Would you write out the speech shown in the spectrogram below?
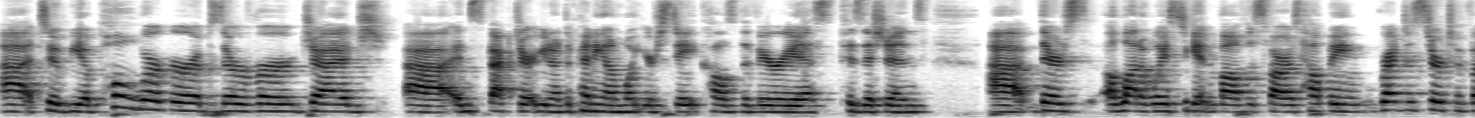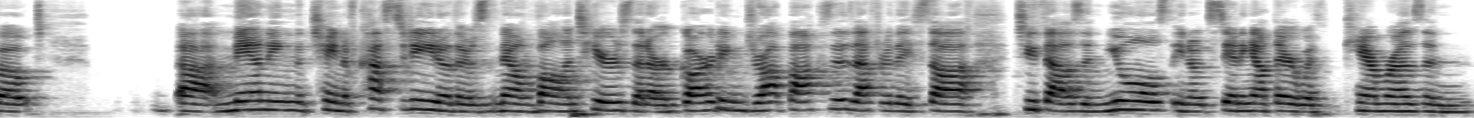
uh, to be a poll worker observer judge uh, inspector you know depending on what your state calls the various positions. Uh, there's a lot of ways to get involved as far as helping register to vote uh, manning the chain of custody. You know, there's now volunteers that are guarding drop boxes after they saw 2,000 mules, you know, standing out there with cameras and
